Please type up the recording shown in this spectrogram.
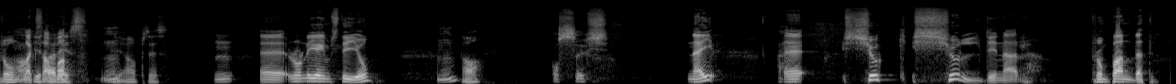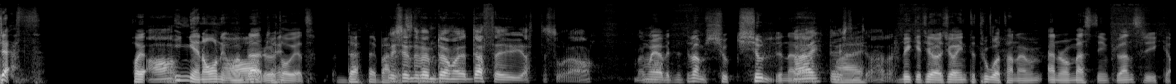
från Mm, Black Sabbath. Mm. Ja, precis. Eh, Ronny James Dio. Ja. Ossi. Nej. Eh, Chuck Schuldiner från bandet Death. Har jag Ja. ingen aning om vem Ja, det är okej. överhuvudtaget. Death är Visste inte vem de är. Death är ju jättestora. Ja. Men, Men jag vet inte vem Chuck Schuldiner är. Nej, det visste Nej. inte jag heller. Vilket gör att jag inte tror att han är en av de mest influensrika.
